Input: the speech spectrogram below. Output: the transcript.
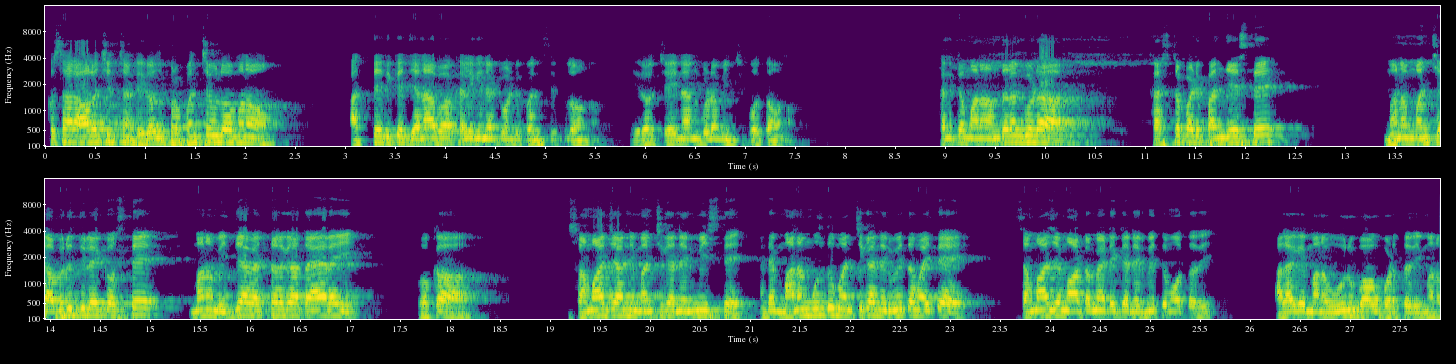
ఒకసారి ఆలోచించండి ఈరోజు ప్రపంచంలో మనం అత్యధిక జనాభా కలిగినటువంటి పరిస్థితిలో ఉన్నాం. ఈరోజు చైనాను కూడా మించిపోతా ఉన్నాం. కనుక మనం అందరం కూడా కష్టపడి పనిచేస్తే మనం మంచి అభివృద్ధిలోకి వస్తే మనం విద్యావేత్తలుగా తయారై ఒక సమాజాన్ని మంచిగా నిర్మిస్తే అంటే మనం ముందు మంచిగా నిర్మితం అయితే సమాజం ఆటోమేటిక్గా నిర్మితం అవుతుంది అలాగే మన ఊరు బాగుపడుతుంది మన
